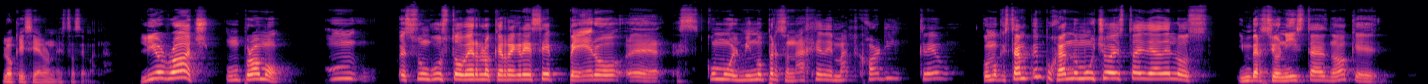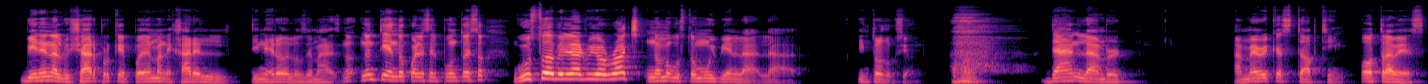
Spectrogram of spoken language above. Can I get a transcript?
lo que hicieron esta semana. Leo Roach, un promo. es un gusto verlo que regrese, pero eh, es como el mismo personaje de Matt Hardy, creo. Como que están empujando mucho esta idea de los inversionistas, ¿no? Que vienen a luchar porque pueden manejar el dinero de los demás. No, no entiendo cuál es el punto de esto. Gusto de ver Rio Roach, no me gustó muy bien la, la introducción. Dan Lambert, America's Top Team, otra vez.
